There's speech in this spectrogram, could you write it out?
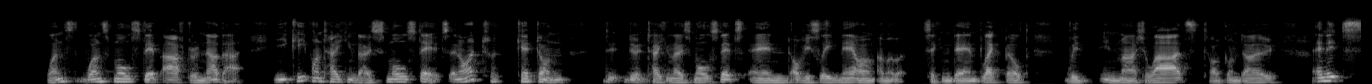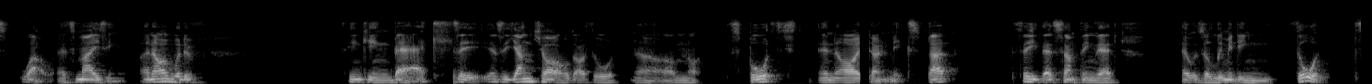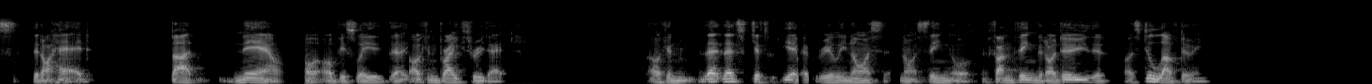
one, one small step after another. you keep on taking those small steps. And I t- kept on do, taking those small steps. And obviously now I'm a second Dan black belt with in martial arts, Taekwondo. And it's, well, it's amazing. And I would have, thinking back, as a, as a young child, I thought, no, I'm not sports and I don't mix. But see, that's something that it was a limiting thoughts that I had. But now, obviously, that I can break through that. I can that that's just yeah a really nice nice thing or fun thing that I do that I still love doing.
